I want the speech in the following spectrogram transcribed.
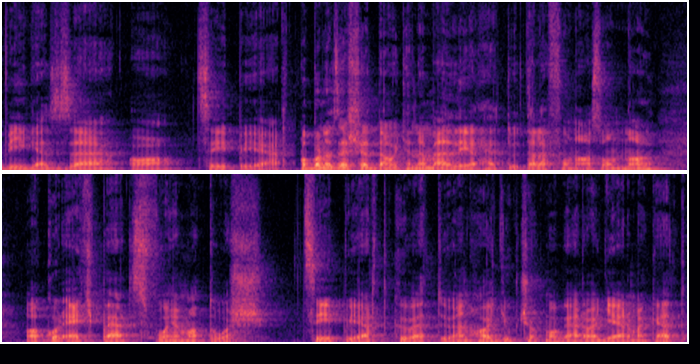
végezze a CPR-t. Abban az esetben, hogyha nem elérhető telefon azonnal, akkor egy perc folyamatos CPR-t követően hagyjuk csak magára a gyermeket,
